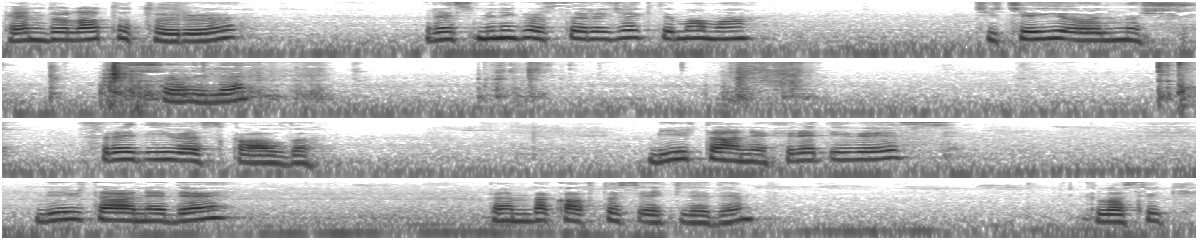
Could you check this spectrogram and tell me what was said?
Pendolata türü. Resmini gösterecektim ama çiçeği ölmüş. Şöyle. Fred Ives kaldı. Bir tane Fred Ives. Bir tane de pembe kaktüs ekledim. Klasik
